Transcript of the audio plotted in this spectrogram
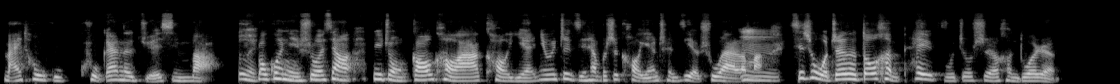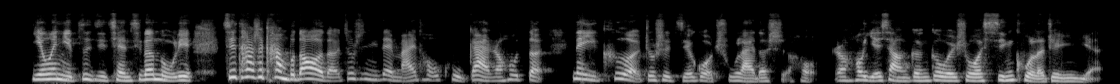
埋头苦苦干的决心吧。对，包括你说像那种高考啊、考研，因为这几天不是考研成绩也出来了嘛。其实我真的都很佩服，就是很多人。因为你自己前期的努力，其实他是看不到的，就是你得埋头苦干，然后等那一刻就是结果出来的时候，然后也想跟各位说辛苦了这一年，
